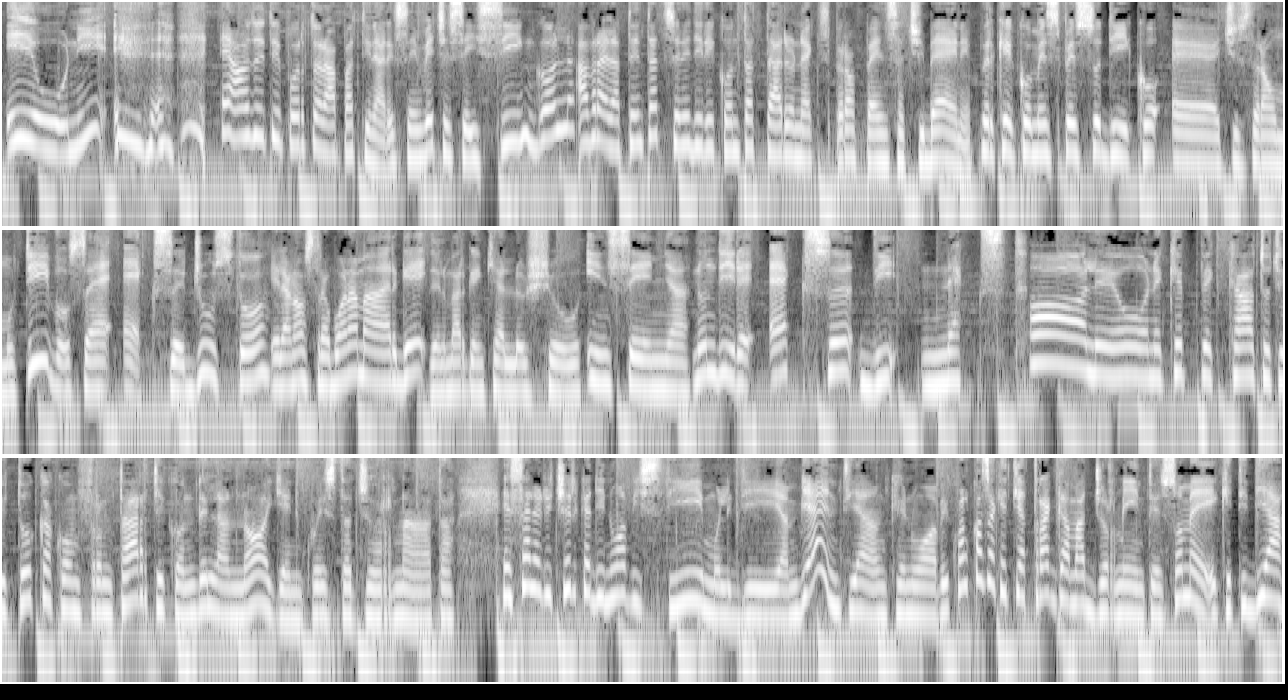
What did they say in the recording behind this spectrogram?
eoni e oggi ti porterà a pattinare. Se invece sei single, avrai la tentazione di ricontattare un ex, però pensaci bene, perché come spesso dico, eh, ci sarà un motivo se è ex, giusto? E la nostra buona Marghe del Marghenchiello Show insegna non dire ex di next. Oh Leone, che peccato ti tocca confrontarti con della noia in questa giornata e sei alla ricerca di nuovi stimoli, di ambienti anche nuovi, qualcosa che ti attragga maggiormente, insomma, e che ti dia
